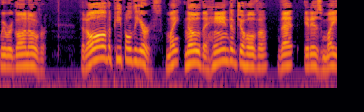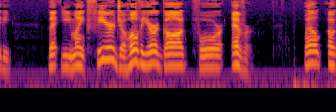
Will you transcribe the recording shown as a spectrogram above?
we were gone over, that all the people of the earth might know the hand of Jehovah, that it is mighty, that ye might fear Jehovah your God forever. Well, uh,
